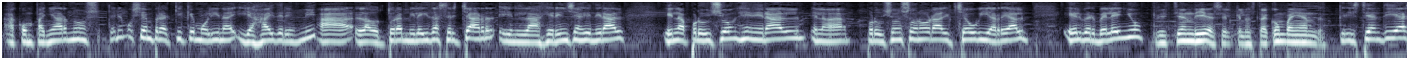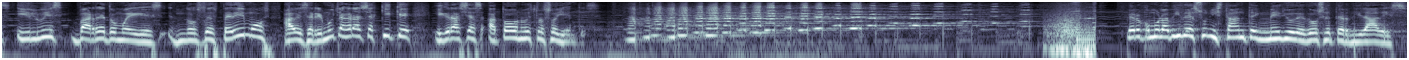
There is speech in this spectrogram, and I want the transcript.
a acompañarnos. Tenemos siempre a Quique Molina y a Haider Smith, a la doctora Mileida Serchar en la gerencia general, en la producción general, en la producción sonora al Cheo Villarreal, el berbeleño, Cristian Díaz, el que lo está acompañando. Cristian Díaz y Luis Barreto Muegues. Nos despedimos. A Becerril. Muchas gracias, Quique, y gracias a todos nuestros oyentes. Pero como la vida es un instante en medio de dos eternidades.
